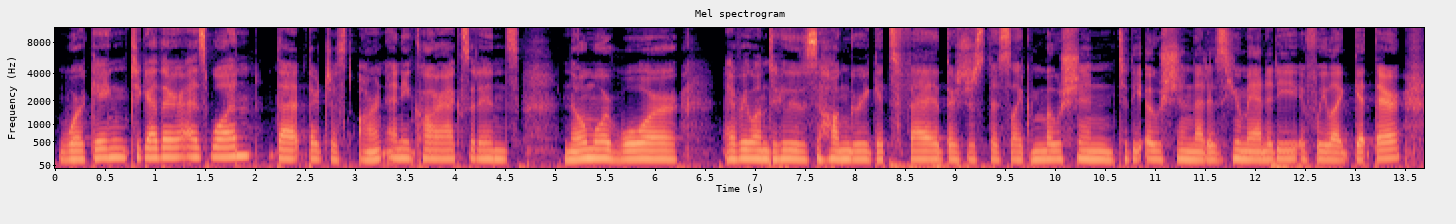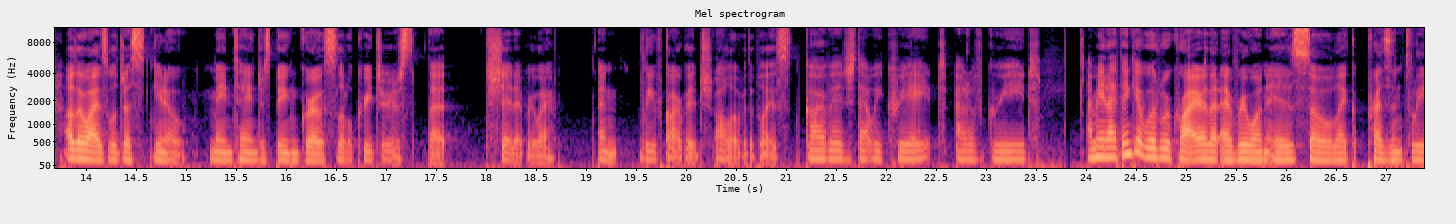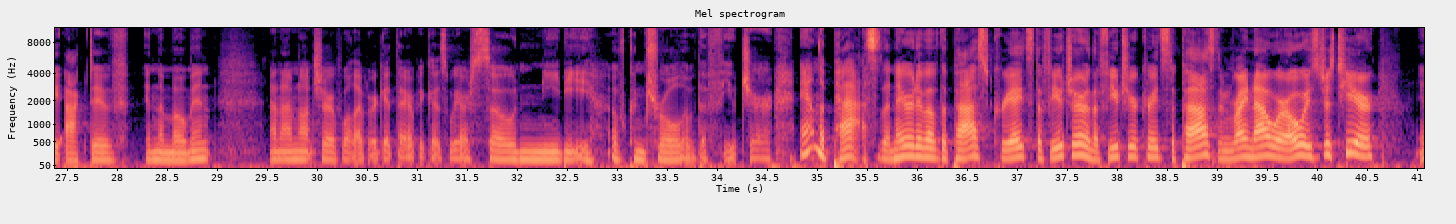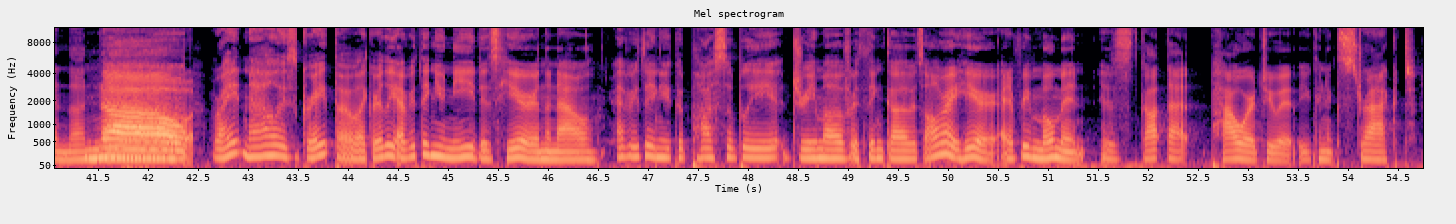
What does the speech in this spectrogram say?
working together as one, that there just aren't any car accidents, no more war. Everyone who's hungry gets fed. There's just this like motion to the ocean that is humanity if we like get there. Otherwise, we'll just, you know, maintain just being gross little creatures that shit everywhere and leave garbage all over the place. Garbage that we create out of greed. I mean, I think it would require that everyone is so like presently active in the moment and I'm not sure if we'll ever get there because we are so needy of control of the future and the past. The narrative of the past creates the future, and the future creates the past. And right now, we're always just here in the now. Right now is great though. Like, really, everything you need is here in the now. Everything you could possibly dream of or think of, it's all right here. Every moment has got that power to it. You can extract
